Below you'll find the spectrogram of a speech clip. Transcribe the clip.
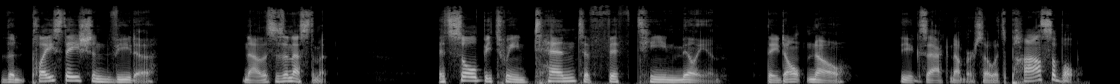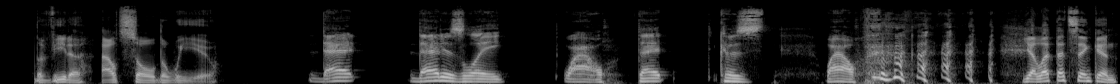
The PlayStation Vita. Now, this is an estimate. It sold between 10 to 15 million. They don't know the exact number, so it's possible the Vita outsold the Wii U. That that is like wow. That because wow. Yeah, let that sink in.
